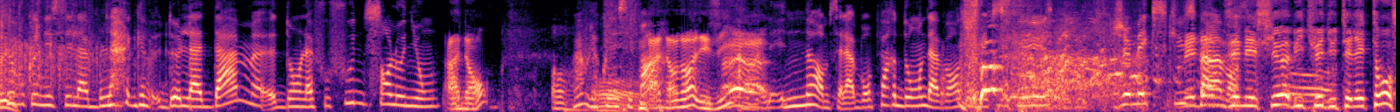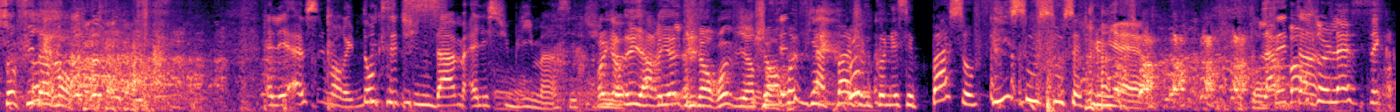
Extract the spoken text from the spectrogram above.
que vous connaissez la blague de la dame dont la foufoune sent l'oignon Ah non Ah, vous la connaissez pas Ah non, non, allez-y. Ah, Elle est énorme, celle-là. Bon, pardon d'avance, je m'excuse. Je m'excuse Mesdames et messieurs habitués du Téléthon, Sophie Davant. Elle est absolument horrible. Donc, c'est une dame, elle est sublime. hein. C'est une- Regardez, il y a Ariel qui n'en revient J'en pas. reviens pas, je ne connaissais pas Sophie sous, sous cette lumière. C'est un,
